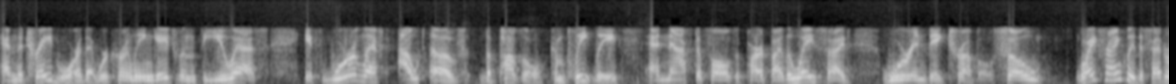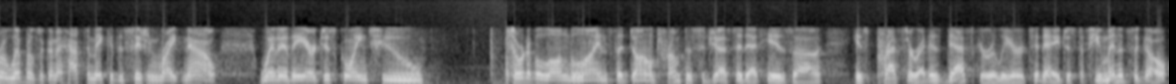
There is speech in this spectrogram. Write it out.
and the trade war that we're currently engaged with the U.S., if we're left out of the puzzle completely and NAFTA falls apart by the wayside, we're in big trouble. So, quite frankly, the federal liberals are going to have to make a decision right now whether they are just going to sort of along the lines that Donald Trump has suggested at his uh, his presser at his desk earlier today, just a few minutes ago,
